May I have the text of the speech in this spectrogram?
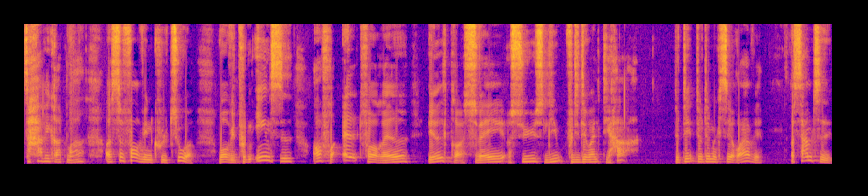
så har vi ikke ret meget. Og så får vi en kultur, hvor vi på den ene side offrer alt for at redde ældre, svage og syges liv, fordi det er jo alt, de har. Det er det, det, er det man kan se og røre ved. Og samtidig,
